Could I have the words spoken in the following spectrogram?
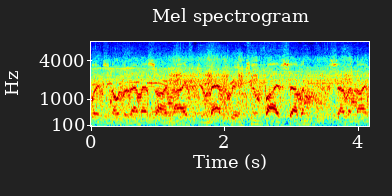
clicks north of MSR knife to map grid 257, 79 or 8.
